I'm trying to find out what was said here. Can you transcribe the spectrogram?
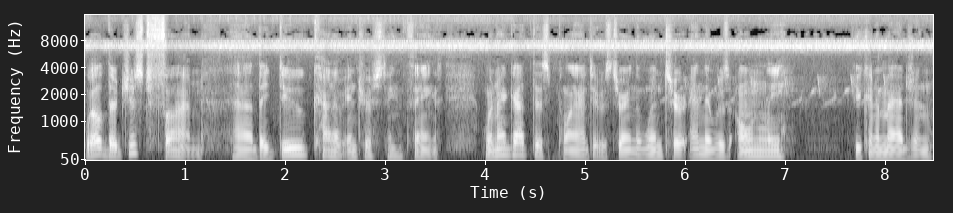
well, they're just fun. Uh, they do kind of interesting things. When I got this plant, it was during the winter, and there was only, you can imagine,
